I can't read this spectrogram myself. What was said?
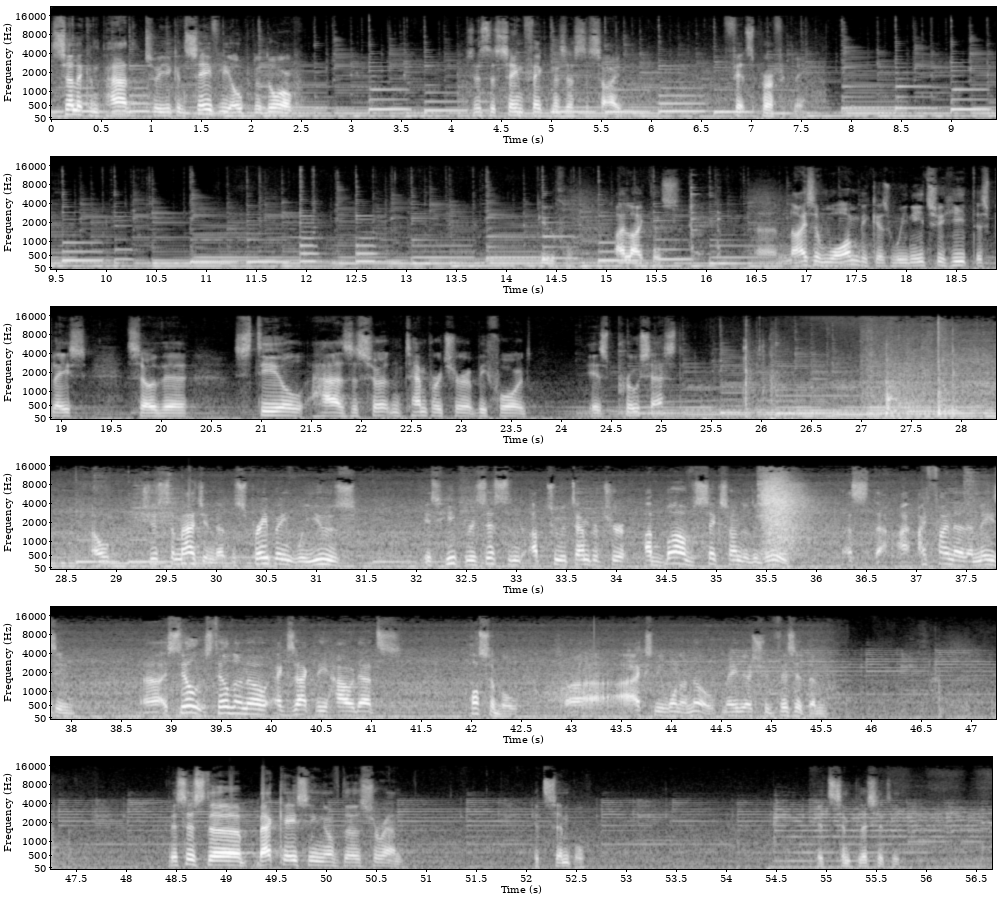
silicon pad so you can safely open the door. It's just the same thickness as the side. Fits perfectly. Beautiful. I like this. Uh, nice and warm because we need to heat this place so the steel has a certain temperature before it is processed. Now, just imagine that the spray paint we use is heat resistant up to a temperature above 600 degrees. That's, I, find that amazing. Uh, I still, still don't know exactly how that's possible. I, I actually want to know. Maybe I should visit them. This is the back casing of the Suran. It's simple. It's simplicity.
